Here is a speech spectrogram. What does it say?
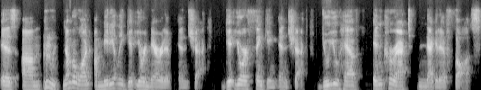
is um, number one, immediately get your narrative in check, get your thinking in check. Do you have incorrect negative thoughts?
